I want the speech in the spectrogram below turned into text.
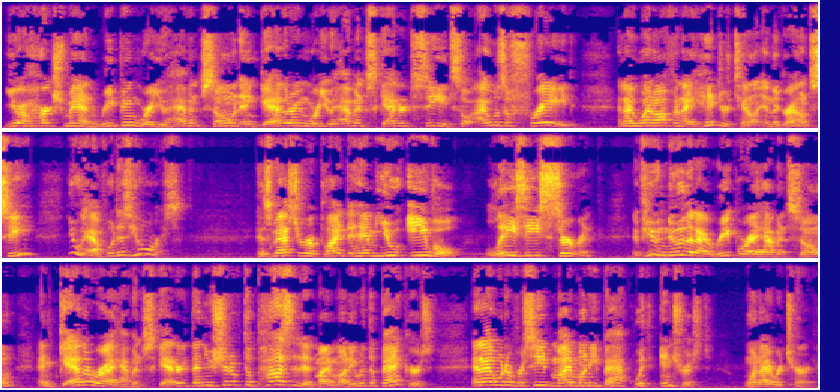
You're a harsh man, reaping where you haven't sown and gathering where you haven't scattered seed. So I was afraid, and I went off and I hid your talent in the ground. See, you have what is yours. His master replied to him, You evil, lazy servant. If you knew that I reap where I haven't sown and gather where I haven't scattered, then you should have deposited my money with the bankers, and I would have received my money back with interest when I returned.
